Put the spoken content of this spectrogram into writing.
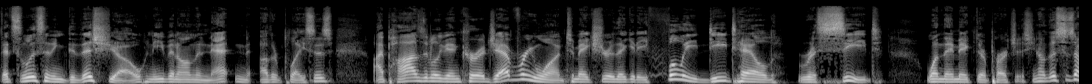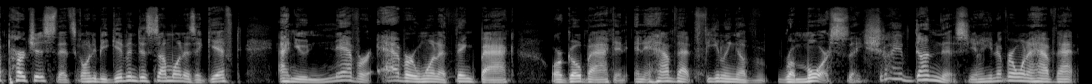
that's listening to this show and even on the net and other places. I positively encourage everyone to make sure they get a fully detailed receipt when they make their purchase. You know, this is a purchase that's going to be given to someone as a gift, and you never, ever want to think back or go back and, and have that feeling of remorse. Like, should I have done this? You know, you never want to have that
